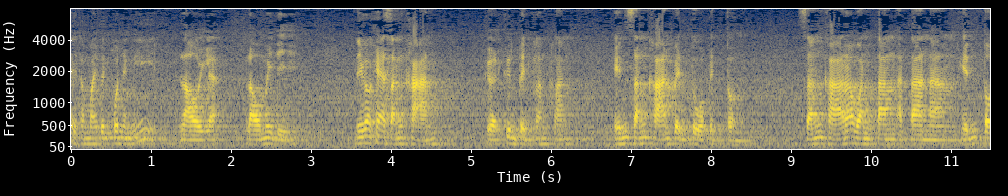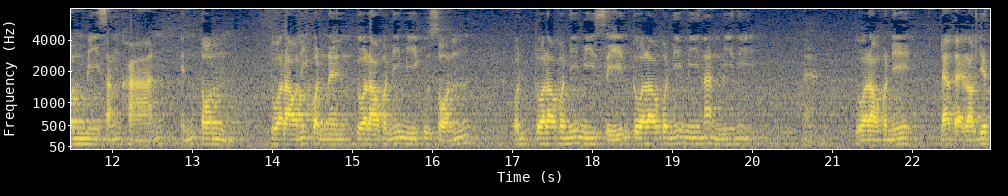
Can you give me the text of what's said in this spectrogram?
ยทำไมเป็นคนอย่างนี้ เราอีกแล้ว เราไม่ดี นี่ก็แค่สังขารเกิดขึ้นเป็นครั้งๆเห็นสังขารเป็นตัวเป็นตน สังขารวันตังอัตตานางเห็นตนมีสังขาร เห็นตน ตัวเรานี่คนหนึ่งตัวเราคนนี้มีกุศลคนตัวเราคนนี้มีศีล ตัวเราคนนี้มีนั่นมีนี่นะตัวเราคนนี้แล้วแต่เรายึด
